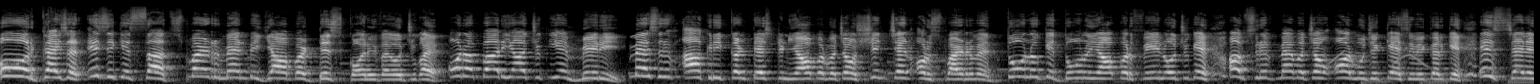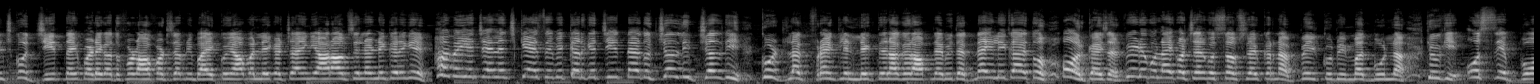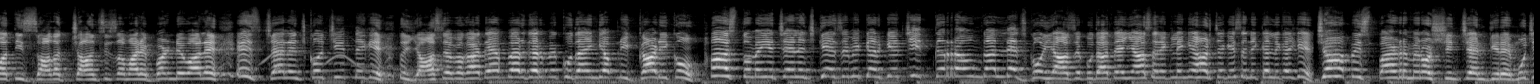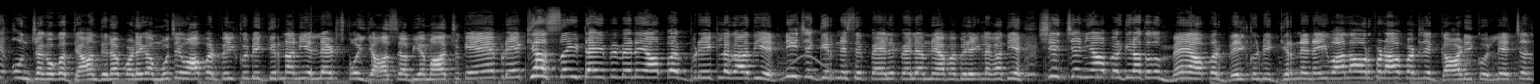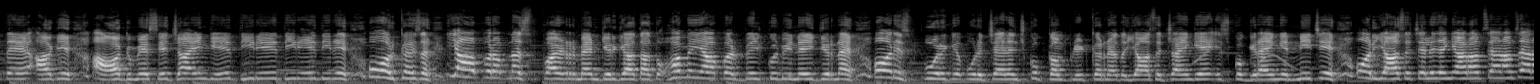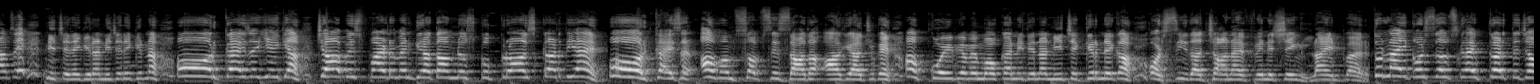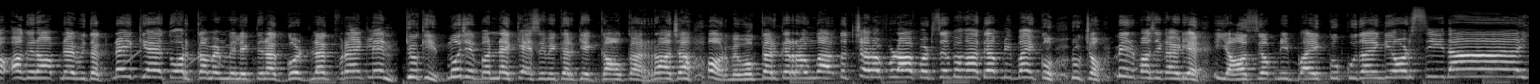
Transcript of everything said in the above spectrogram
और गाइजर इसी के साथ स्पाइडरमैन भी यहाँ पर डिस्कालीफाई हो चुका है। और अब बारी आ चुकी है मेरी। मैं सिर्फ़ आखिरी कंटेस्टेंट यहाँ पर बचाऊ शिनचैन और स्पाइडरमैन दोनों के दोनों यहाँ पर फेल हो चुके हैं। अब सिर्फ़ मैं बचाऊ और मुझे कैसे भी करके इस चैलेंज को जीतना ही पड़ेगा। तो फटाफट से अपनी बाइक को यहाँ पर लेकर जाएँगे, आराम से लड़ने करेंगे। हमें ये चैलेंज कैसे भी करके जीतना है तो जल्दी जल्दी गुड लक फ्रैंकलिन लिख देना अगर आपने अभी तक नहीं लिखा है तो। और गाइजर वीडियो को लाइक और चैनल को सब्सक्राइब करना बिल्कुल भी मत भूलना, क्योंकि उससे बहुत ही ज़्यादा चांसेस हमारे बढ़ने वाले इस चैलेंज को जीतने के। तो यहाँ से भगाते हैं बर्गर पे खुदाएँगे अपनी गाड़ी को। आज तो मैं ये चैलेंज कैसे भी करके जीत कर रहूँगा लेट्स गो यहाँ से खुदाते हैं, यहाँ से निकलेंगे, हर जगह से निकल निकल के। जहाँ पे स्पाइडरमैन और शिनचैन गिरे, मुझे उन जगहों का ध्यान देना पड़ेगा, मुझे वहाँ पर बिल्कुल भी गिरना नहीं है। लेट्स गो यहाँ से अभी हम आ चुके हैं ब्रेक क्या सही टाइम पे मैंने यहाँ पर ब्रेक लगा दिए नीचे गिरने से पहले पहले हमने यहाँ पर ब्रेक लगा दिए शिनचैन यहाँ पर गिरा था तो मैं यहाँ पर बिल्कुल भी गिरने नहीं वाला और फटाफट से गाड़ी को ले चलते हैं आगे। आग में से जाएँगे धीरे धीरे धीरे। और कैसे? यहाँ पर अपना स्पाइडरमैन गिर गया था तो हमें यहाँ पर बिल्कुल भी नहीं गिरना है। और इस पूरे के पूरे चैलेंज को कंप्लीट करना है तो यहाँ से जाएँगे, इसको गिराएँगे नीचे, और यहाँ से चले जाएँगे आराम से आराम से आराम से, नीचे नहीं गिरना, नीचे नहीं गिरना, और कैसे ये क्या? पे स्पाइडरमैन गिरा था, हमने उसको क्रॉस कर दिया है, और कैसर अब हम सबसे ज़्यादा आगे आ चुके हैं। अब कोई भी हमें मौका नहीं देना नीचे गिरने का, और सीधा जाना है फिनिशिंग लाइन पर। तो लाइक और सब्सक्राइब करते जाओ, अगर आपने अभी तक नहीं किया है तो और कमेंट में लिख देना गुड लक फ्रैंकलिन क्योंकि मुझे बनना है कैसे भी करके गाँव का राजा, और मैं वो कर कर रहूँगा। तो चलो फटाफट से भगाते अपनी बाइक को। रुक जाओ, मेरे पास एक आइडिया है। यहाँ से अपनी बाइक को कुदाएँगे और सीधा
